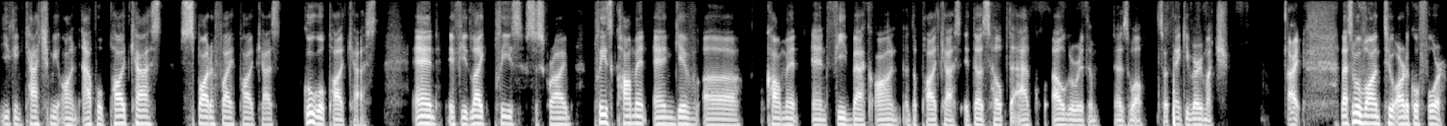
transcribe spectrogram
you can catch me on Apple Podcast, Spotify Podcast, Google Podcast. And if you'd like, please subscribe. Please comment and give a comment and feedback on the podcast. It does help the ag- algorithm as well. So thank you very much. All right, let's move on to Article 4.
